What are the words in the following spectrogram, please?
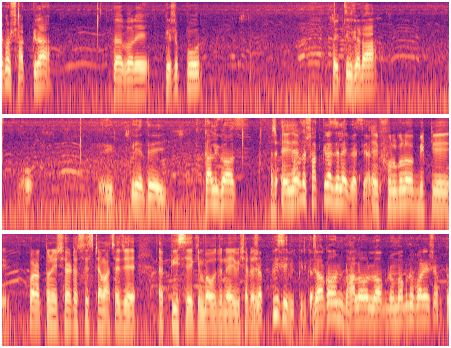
এখন সাতক্ষীরা তারপরে কেশবপুর এই- এতে কালীগঞ্জ। আচ্ছা এই যে সাতক্ষীরা জেলায় বেশি এই ফুলগুলো বিক্রি করার তো নিশ্চয়ই একটা সিস্টেম আছে যে পিসে কিংবা ওজনে এই বিষয়টা সব পিসে বিক্রি করে যখন ভালো লগ্ন মগ্ন পড়ে এসব তো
